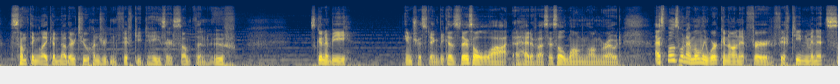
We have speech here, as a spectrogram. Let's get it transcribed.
something like another 250 days or something. Oof. It's to be interesting because there's a lot ahead of us. It's a long, long road. I suppose when I'm only working on it for 15 minutes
